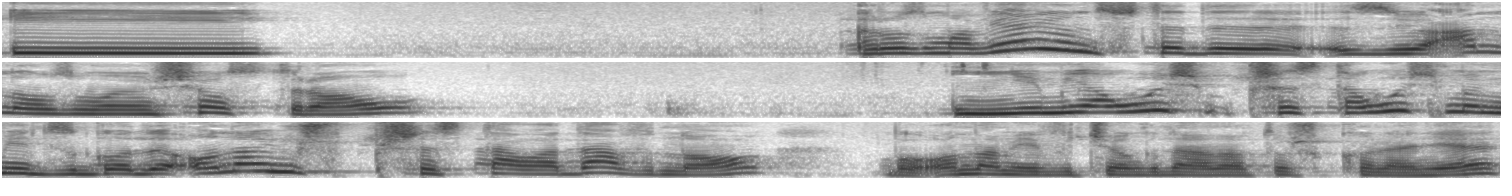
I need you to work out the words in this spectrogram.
I rozmawiając wtedy z Joanną, z moją siostrą, nie miałyśmy, przestałyśmy mieć zgodę. Ona już przestała dawno, bo ona mnie wyciągnęła na to szkolenie,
